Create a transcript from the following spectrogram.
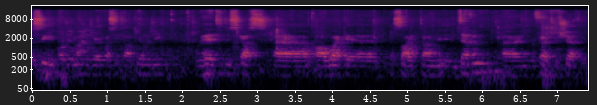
the Senior Project Manager at Wessex Archaeology. We're here to discuss uh, our work at a, a, site down in Devon, uh, referred to as Sherford.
